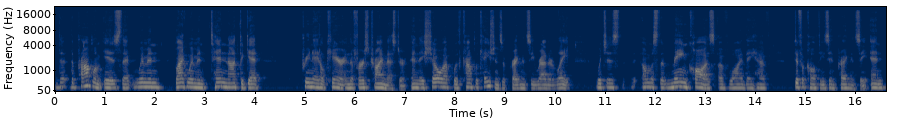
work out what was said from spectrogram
the, the problem is that women, black women, tend not to get prenatal care in the first trimester, and they show up with complications of pregnancy rather late, which is almost the main cause of why they have difficulties in pregnancy. And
